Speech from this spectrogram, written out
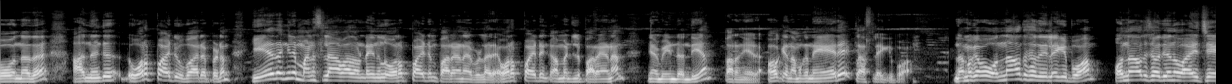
പോകുന്നത്. അത് നിങ്ങൾക്ക് ഉറപ്പായിട്ടും ഉപകാരപ്പെടും. ഏതെങ്കിലും മനസ്സിലാവാതെ ഉണ്ടെങ്കിൽ നിങ്ങൾ ഉറപ്പായിട്ടും പറയണേ പിള്ളേരെ. ഉറപ്പായിട്ടും കമന്റിൽ പറയണം. ഞാൻ വീണ്ടും എന്ത് ചെയ്യാം? പറഞ്ഞുതരാം. ഓക്കെ നമുക്ക് നേരെ ക്ലാസ്സിലേക്ക് പോവാം. നമുക്കപ്പോൾ ഒന്നാമത്തെ ചോദ്യത്തിലേക്ക് പോവാം. ഒന്നാമത്തെ ചോദ്യം ഒന്ന് വായിച്ചേ.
